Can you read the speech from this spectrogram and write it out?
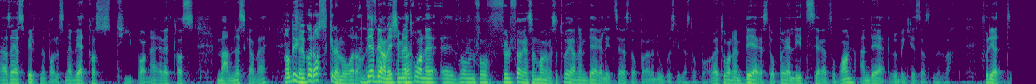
altså jeg har spilt med Pallesen, jeg vet hvilken type han er, jeg vet hva menneske han er. Han blir jo ikke raskere med årene. Liksom. Det blir han ikke, men jeg tror han er, eh, for, for å fullføre resonnementet, så tror jeg han er en bedre eliteseriestopper enn en Obos-ligastopper. Og jeg tror han er en bedre stopper i Eliteserien for Brann enn det Ruben Kristiansen ville vært. Fordi at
